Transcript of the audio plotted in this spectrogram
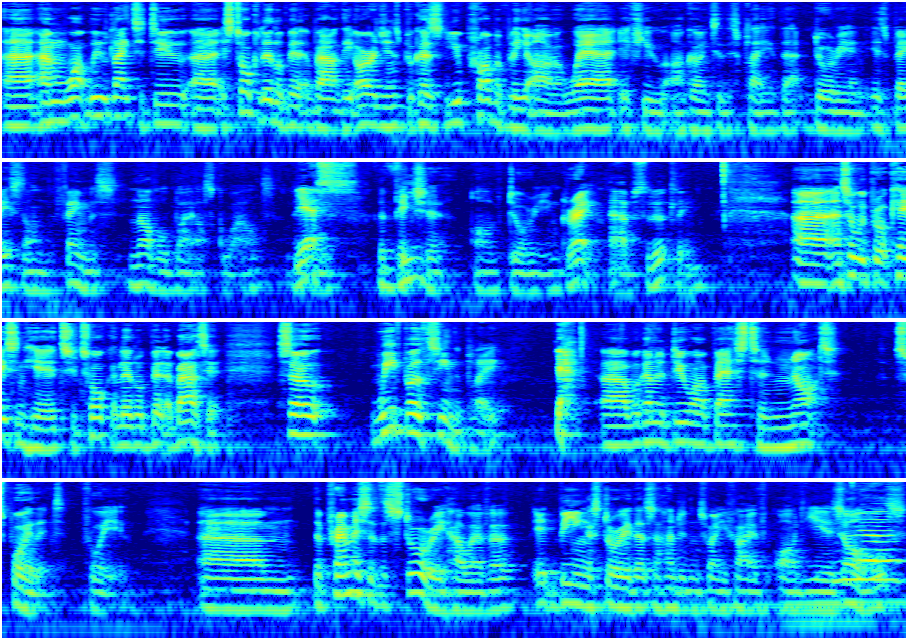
Uh, and what we would like to do uh, is talk a little bit about the origins because you probably are aware, if you are going to this play, that Dorian is based on the famous novel by Oscar Wilde. Yes. The Picture of Dorian Gray. Absolutely. Uh, and so we brought Kees in here to talk a little bit about it. So we've both seen the play. Yeah. Uh, we're going to do our best to not spoil it for you. Um, the premise of the story, however, it being a story that's 125 odd years Yeah. old,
